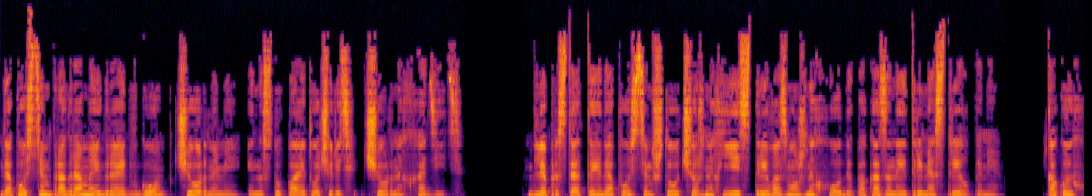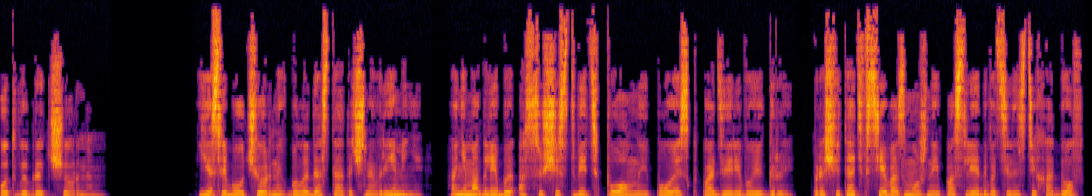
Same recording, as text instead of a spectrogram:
Допустим, программа играет в Go черными, и наступает очередь черных ходить. Для простоты допустим, что у черных есть три возможных хода, показанные тремя стрелками. Какой ход выбрать черным? Если бы у черных было достаточно времени, они могли бы осуществить полный поиск по дереву игры, просчитать все возможные последовательности ходов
